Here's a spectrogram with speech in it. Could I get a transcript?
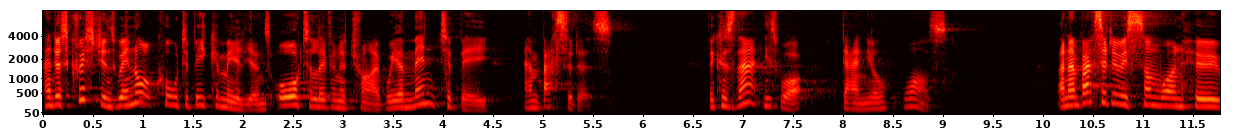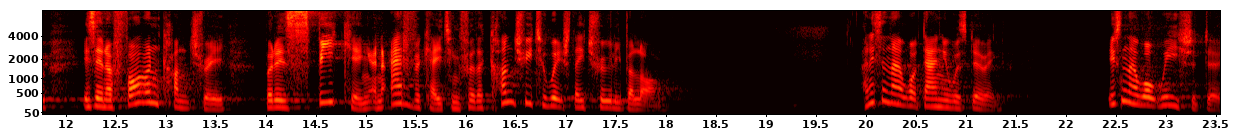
And as Christians, we're not called to be chameleons or to live in a tribe. We are meant to be ambassadors. Because that is what Daniel was. An ambassador is someone who is in a foreign country but is speaking and advocating for the country to which they truly belong. And isn't that what Daniel was doing? Isn't that what we should do?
